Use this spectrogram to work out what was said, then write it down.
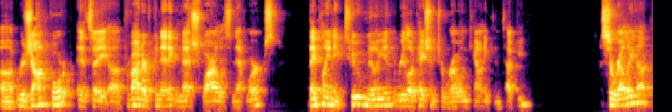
Uh, Rajant Corp, it's a uh, provider of kinetic mesh wireless networks. They plan a two million relocation to Rowan County, Kentucky. Sorelia,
